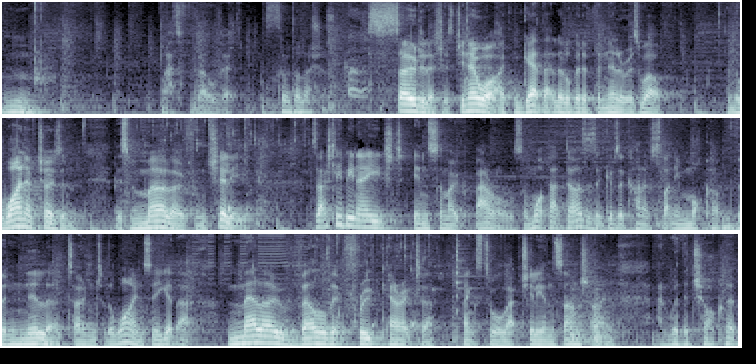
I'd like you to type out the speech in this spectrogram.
Mmm. That's velvet. So delicious. So delicious. Do you know what? I can get that little bit of vanilla as well. And the wine I've chosen, this Merlot from Chile, has actually been aged in some oak barrels. And what that does is it gives a kind of slightly mocha vanilla tone to the wine. So you get that mellow velvet fruit character thanks to all that Chilean sunshine. And with the chocolate,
